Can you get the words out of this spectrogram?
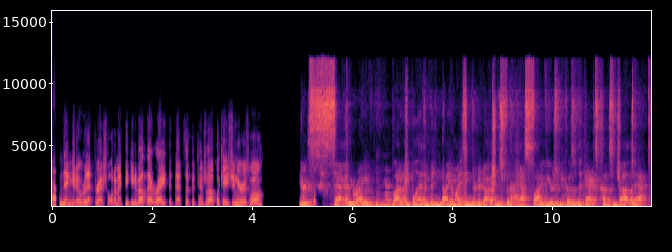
Yep. and then get over that threshold. Am I thinking about that right? That that's a potential application here as well. You're exactly right. Mhm. A lot of people haven't been itemizing their deductions for the past five years because of the Tax Cuts and Jobs Act.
